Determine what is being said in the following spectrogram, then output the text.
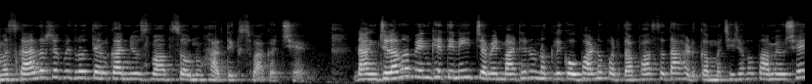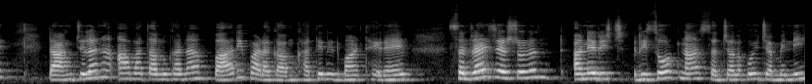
નમસ્કાર, દર્શક મિત્રો, તેલકા ન્યૂઝમાં આપ સૌનું હાર્દિક સ્વાગત છે. ડાંગ જિલ્લામાં બિનખેતીની જમીન માટેનું નકલી કૌભાંડનો પર્દાફાશ થતાં હડકંપ મચી જવા પામ્યો છે. ડાંગ જિલ્લાના આવા તાલુકાના બારીપાડા ગામ ખાતે નિર્માણ થઈ રહેલ સનરાઈઝ રેસ્ટોરન્ટ અને રિસોર્ટના સંચાલકોએ જમીનની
